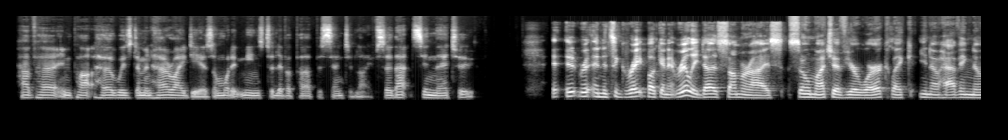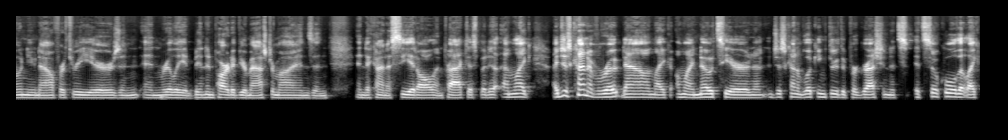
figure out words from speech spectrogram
have her impart her wisdom and her ideas on what it means to live a purpose centered life. So that's in there too It, it re- and it's a great book, and it really does summarize so much of your work. Like you know, having known you now for three years, and and really been in part of your masterminds, and and to kind of see it all in practice. But it- I'm like, I just kind of wrote down like on my notes here, and I'm just kind of looking through the progression. It's it's so cool that like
